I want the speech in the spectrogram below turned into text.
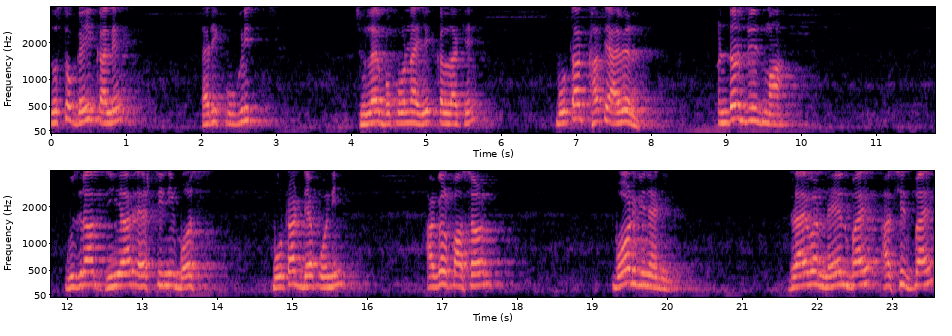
દોસ્તો, ગઈકાલે તારીખ ઓગણીસ જુલાઈ બપોરના એક કલાકે બોટાદ ખાતે આવેલ અંડરબ્રિજમાં ગુજરાત જીઆરએસટીની બસ બોટાદ ડેપોની આગળ પાછળ બોર્ડ વિનાની ડ્રાઈવર નયનભાઈ, આશીષભાઈ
